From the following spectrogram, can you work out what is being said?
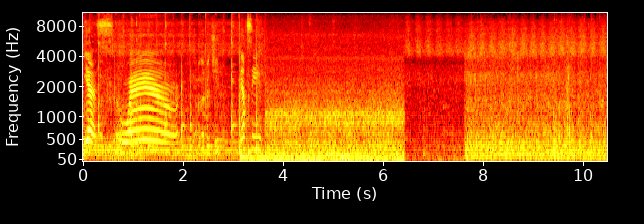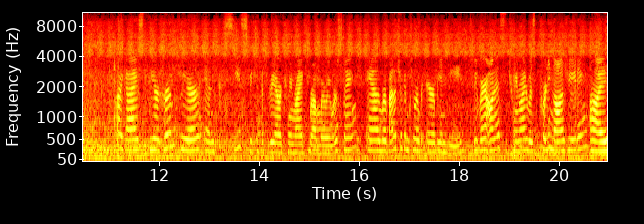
Yes. Wow. Bon appétit. Merci. Alright guys, we are currently here in Cassis. We took a three hour train ride from where we were staying and we're about to check into our Airbnb. To be very honest, the train ride was pretty nauseating. I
